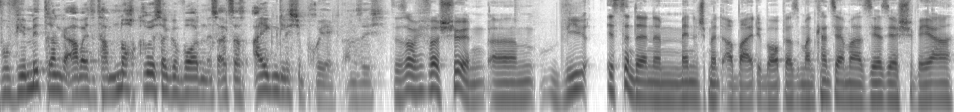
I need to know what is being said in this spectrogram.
wo wir mit dran gearbeitet haben, noch größer geworden ist als das eigentliche Projekt an sich. Das ist auf jeden Fall schön. Ähm, wie ist denn deine Managementarbeit überhaupt? Also man kann es ja immer sehr, sehr schwer,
